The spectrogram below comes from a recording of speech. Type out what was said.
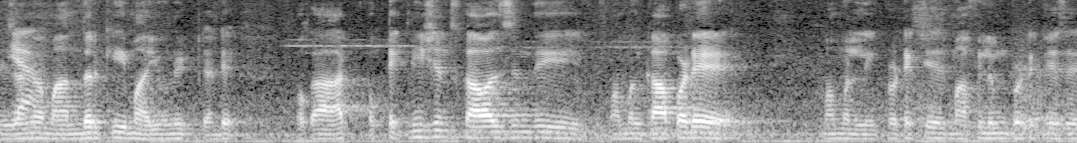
నిజంగా. మా అందరికీ మా యూనిట్ అంటే ఒక ఒక టెక్నీషియన్స్ కావాల్సింది మమ్మల్ని కాపాడే మమ్మల్ని ప్రొటెక్ట్ చేసే మా ఫిల్మ్ ప్రొటెక్ట్ చేసే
